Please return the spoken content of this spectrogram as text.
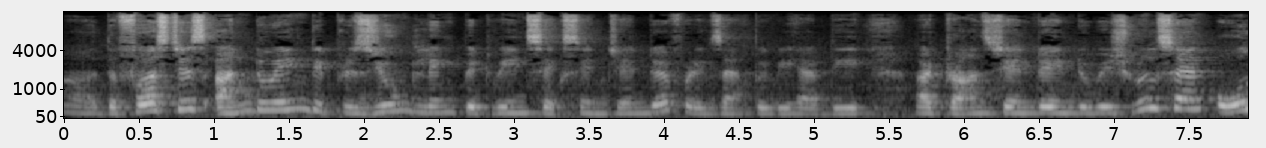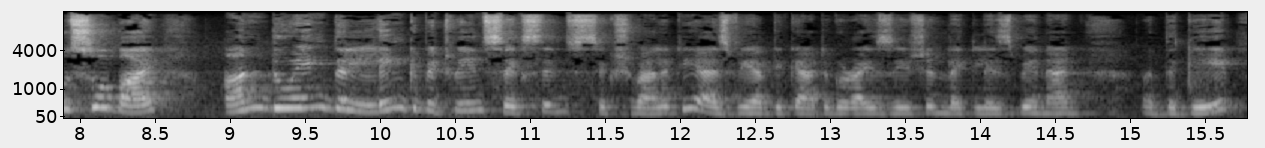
uh, the first is undoing the presumed link between sex and gender. For example, we have the uh, transgender individuals and also by undoing the link between sex and sexuality as we have the categorization like lesbian and uh, the gay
